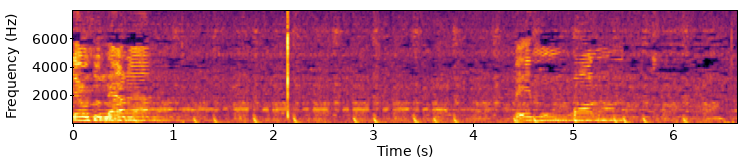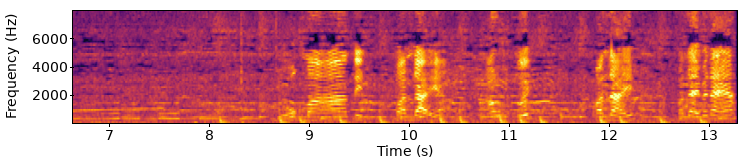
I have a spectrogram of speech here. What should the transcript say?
เร็วสุดแล้วนะ เป็นบอลยกมาติดฟันไหนอะเอาเฮ้ยฟันไหนฟันไหนไปไหนอะ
